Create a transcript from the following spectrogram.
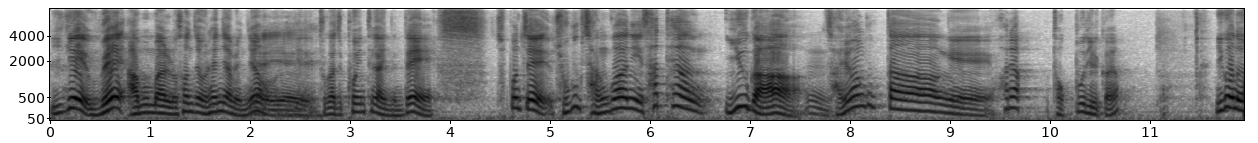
이게 왜 아무 말로 선정을 했냐면요. 예, 예. 이게 두 가지 포인트가 있는데 첫 번째 조국 장관이 사퇴한 이유가 음. 자유한국당의 활약 덕분일까요? 이거는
